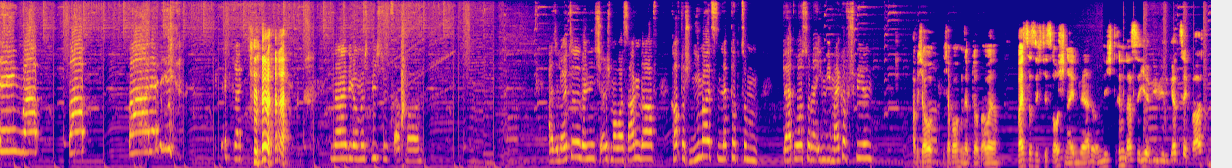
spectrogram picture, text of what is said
Passing, wap, wap, Badadi. Nein, Digga, mein Spiel stürzt ab, Mann. Also Leute, wenn ich euch mal was sagen darf, kauft euch niemals einen Laptop zum Bad Wars oder irgendwie Minecraft spielen. Hab ich auch. Ich habe auch einen Laptop, aber weißt du, dass ich das rausschneiden werde und nicht drin lasse hier, wie wir die ganze Zeit warten?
